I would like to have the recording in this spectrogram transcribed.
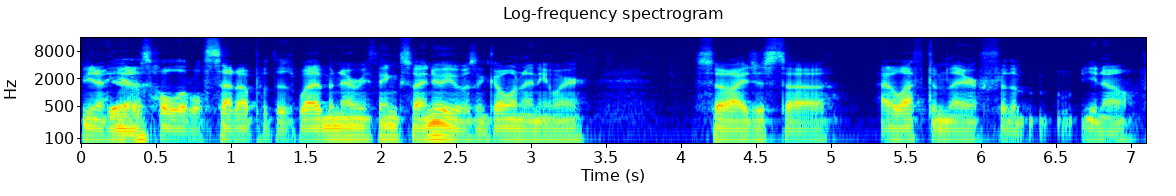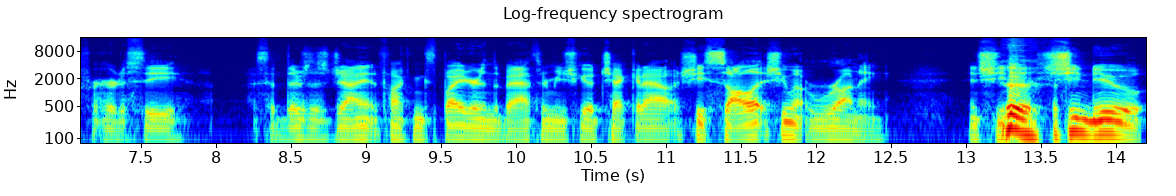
You know, he Yeah. had his whole little setup with his web and everything, so I knew he wasn't going anywhere. So I just uh I left him there for the you know for her to see. I said, "There's this giant fucking spider in the bathroom. You should go check it out." She saw it. She went running, and she she knew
